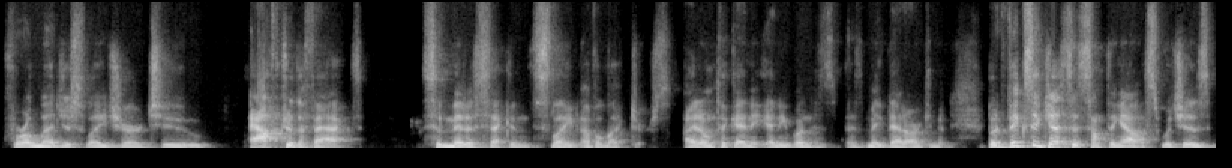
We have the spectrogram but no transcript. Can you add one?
for a legislature to, after the fact, submit a second slate of electors. I don't think any, anyone has, has made that argument. But Vic suggested something else, which is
